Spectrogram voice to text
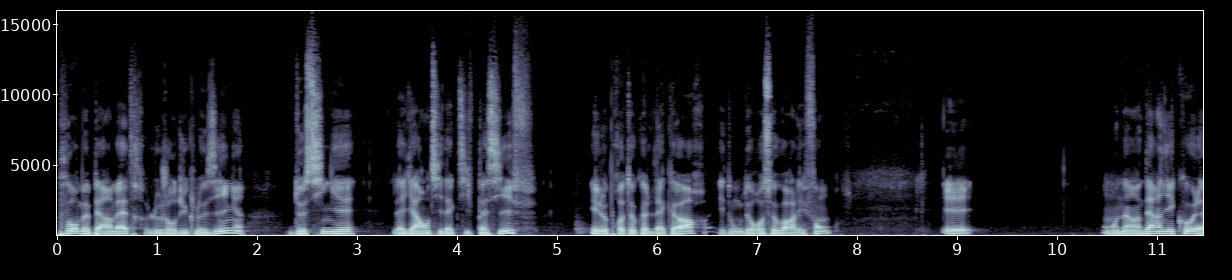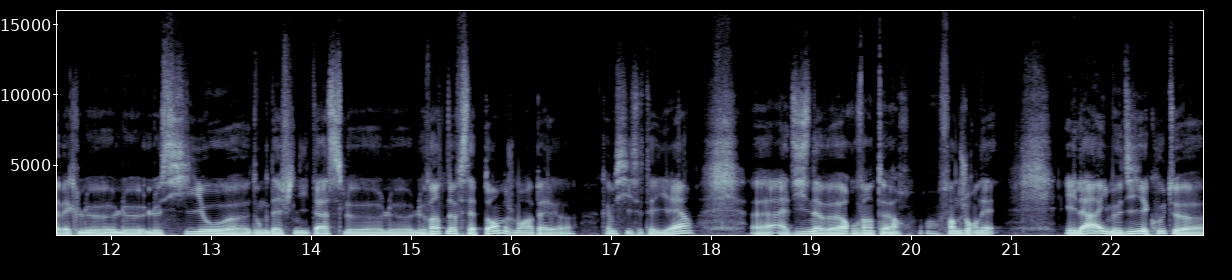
pour me permettre, le jour du closing, de signer la garantie d'actifs passifs et le protocole d'accord, et donc de recevoir les fonds. Et on a un dernier call avec le, le, le CEO d'Affinitas le, le, 29 septembre, je me rappelle comme si c'était hier, euh, à 19h ou 20h, en fin de journée. Et là, il me dit, écoute, euh,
